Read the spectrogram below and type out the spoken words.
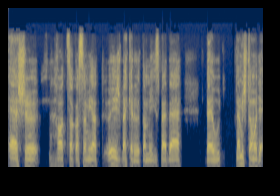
első hat szakasza miatt, ő is bekerült a mixbe, de, de úgy nem is tudom, hogy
